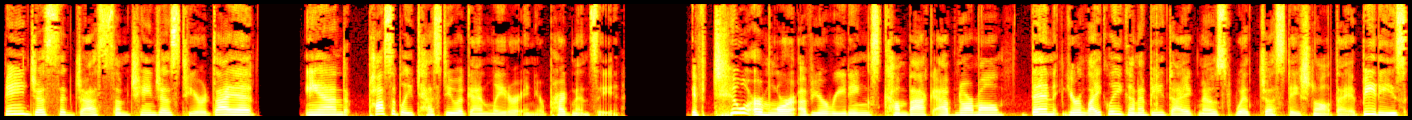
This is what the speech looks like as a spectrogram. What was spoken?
may just suggest some changes to your diet and possibly test you again later in your pregnancy. If two or more of your readings come back abnormal, then you're likely going to be diagnosed with gestational diabetes,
